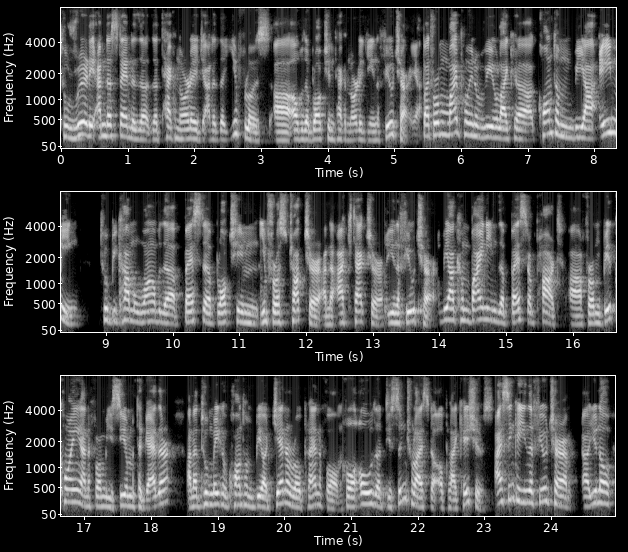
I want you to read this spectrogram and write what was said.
to really understand the, the technology and the influence uh, of the blockchain technology in the future. Yeah. But from my point of view, like uh, Qtum, we are aiming to become one of the best blockchain infrastructure and architecture in the future. We are combining the best part uh, from Bitcoin and from Ethereum together and to make Qtum be a general platform for all the decentralized applications. I think in the future, uh, you know,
